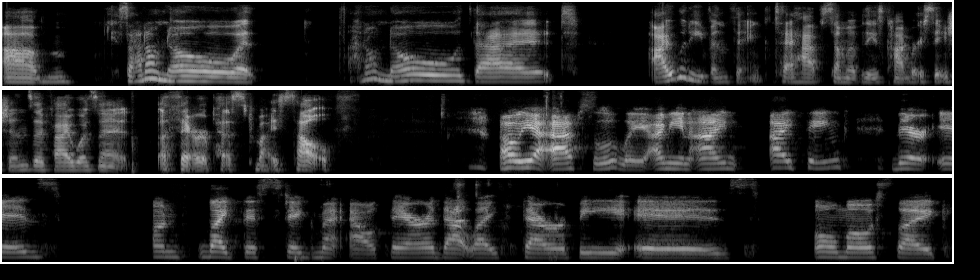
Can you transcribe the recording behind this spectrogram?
Um because i don't know i don't know that I would even think to have some of these conversations if I wasn't a therapist myself. Oh yeah, absolutely. I mean, I I think there is on like this stigma out there that like therapy is almost like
